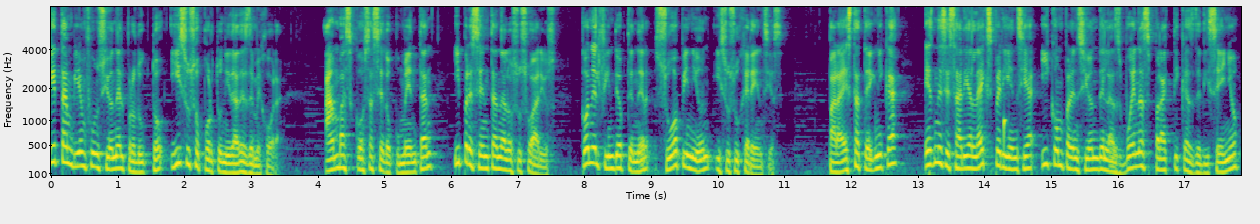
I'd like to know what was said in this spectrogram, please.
qué tan bien funciona el producto y sus oportunidades de mejora. Ambas cosas se documentan y presentan a los usuarios, con el fin de obtener su opinión y sus sugerencias. Para esta técnica, es necesaria la experiencia y comprensión de las buenas prácticas de diseño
